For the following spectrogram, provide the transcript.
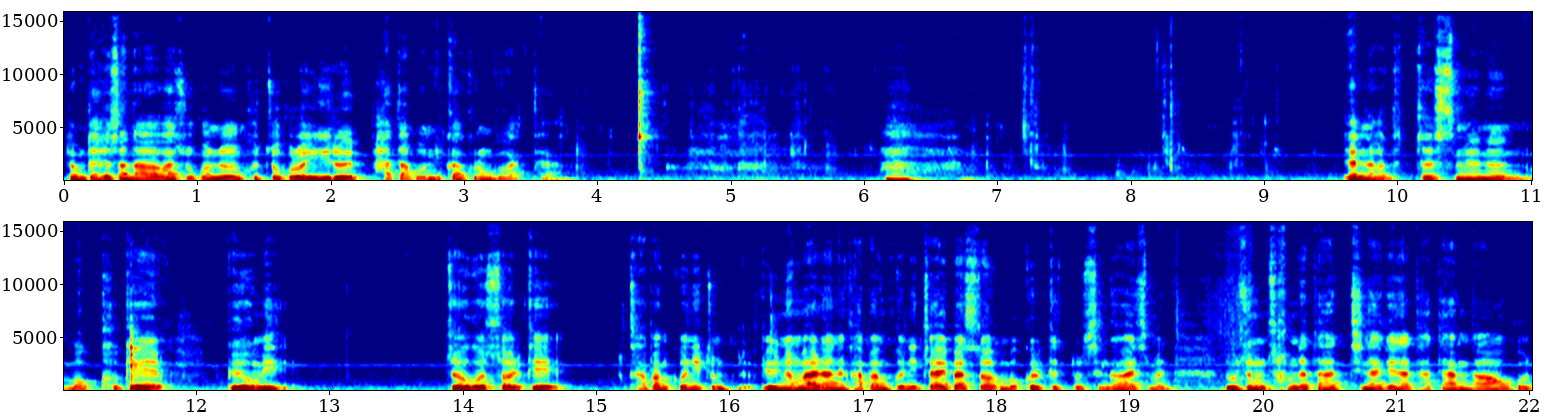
좀더 해서 나와가지고는 그쪽으로 일을 하다 보니까 그런 것 같아. 옛날 같았으면은 뭐 크게 배움이 적어서 이렇게 가방끈이 좀 일명 말하는 가방끈이 짧아서 뭐 그렇게 또 생각하지만 요즘 처음부터 다 진학이나 다 대학 나오고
